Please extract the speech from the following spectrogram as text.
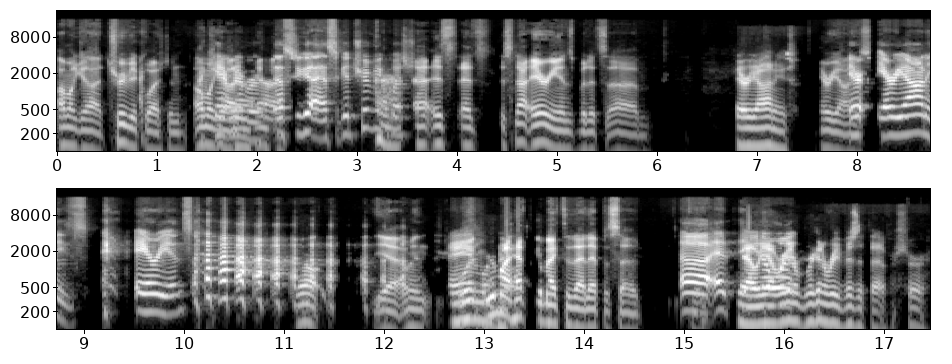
Oh my God! Trivia question. Oh my God! Remember. Uh, that's a good. That's a good trivia question. Uh, it's it's it's not Aryans, but it's um. Arianni. Arianni. Arianni. Aryans. well, yeah, I mean, we, we might have to go back to that episode. Uh, and, yeah, and yeah, we're gonna we're gonna revisit that for sure.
